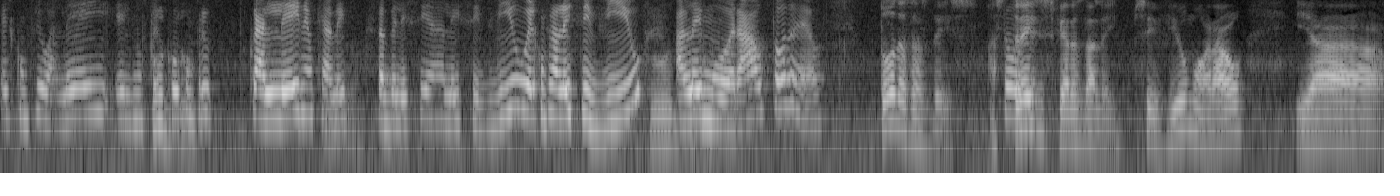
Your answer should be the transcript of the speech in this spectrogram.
Ele cumpriu a lei, ele não Tudo. pecou, cumpriu a lei, né, o que a lei estabelecia, a lei civil, ele cumpriu a lei civil, Tudo. a lei moral, toda ela. Todas as leis, as Todas. três esferas da lei: civil, moral e a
